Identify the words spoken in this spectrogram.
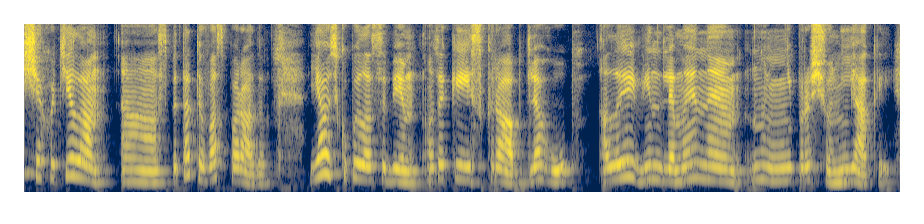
ще хотіла а, спитати у вас пораду. Я ось купила собі отакий скраб для губ, але він для мене ну, ні про що, ніякий.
